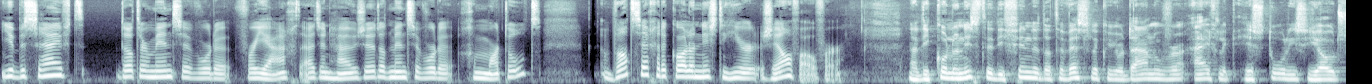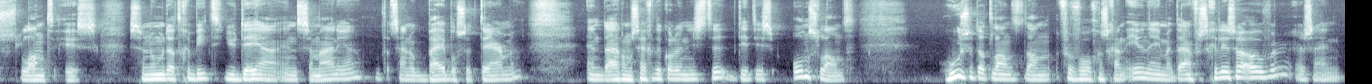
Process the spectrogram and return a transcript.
Je beschrijft dat er mensen worden verjaagd uit hun huizen, dat mensen worden gemarteld. Wat zeggen de kolonisten hier zelf over? Nou, die kolonisten die vinden dat de westelijke Jordaanoever eigenlijk historisch Joods land is. Ze noemen dat gebied Judea en Samaria. Dat zijn ook bijbelse termen. En daarom zeggen de kolonisten: dit is ons land. Hoe ze dat land dan vervolgens gaan innemen, daar verschillen ze over. Er zijn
